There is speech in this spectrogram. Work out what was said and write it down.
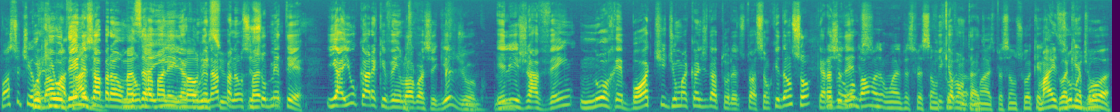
Posso te Porque o Denis Abraão não aí, trabalharia Maurício, com o Renato para não se mas... submeter. E aí o cara que vem logo a seguir, Diogo, hum, ele já vem no rebote de uma candidatura de situação que dançou, que era Deixa do Denis. Deixa eu roubar uma, uma expressão Fique sua, à vontade. uma expressão sua que, Mais uma, que é boa.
